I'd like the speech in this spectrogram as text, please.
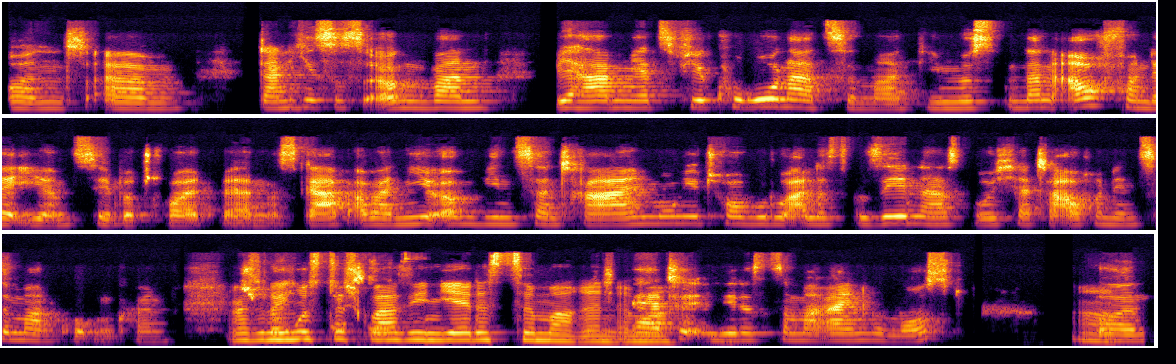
Und ähm, dann hieß es irgendwann, wir haben jetzt vier Corona-Zimmer, die müssten dann auch von der IMC betreut werden. Es gab aber nie irgendwie einen zentralen Monitor, wo du alles gesehen hast, wo ich hätte auch in den Zimmern gucken können. Also Sprich, du musstest also, quasi in jedes Zimmer rein. Ich immer. hätte in jedes Zimmer reingemusst. Ah. Und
